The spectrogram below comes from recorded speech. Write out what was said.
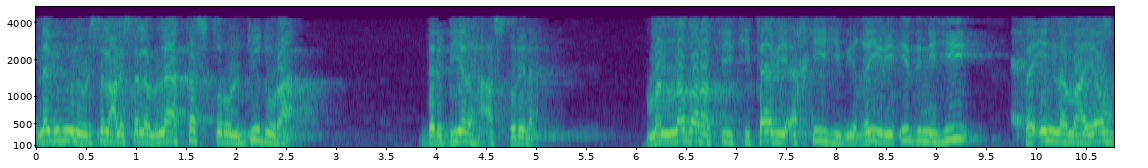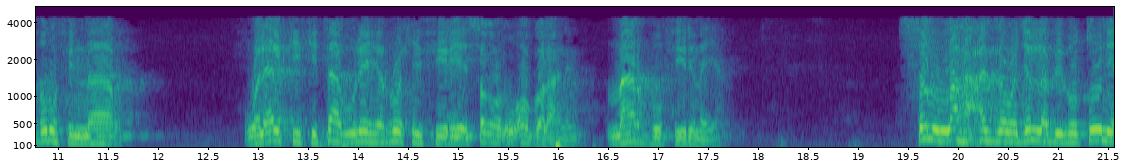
nabigu inuu yidhi sal lla alay slam laa tasturu ljudura derbiyada ha asturina. Man nadara fii kitaabi akhiihi bigayri idnihi fainamaa yanduru fi nnaar walaalkii kitaab uu leeyahay ruuxii fiiriyay isagoon u ogolaanin naar buu fiirinayaa salu llaha caza wajalla bibutuuni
